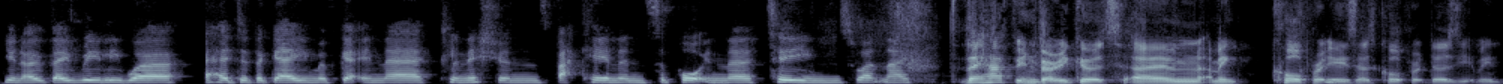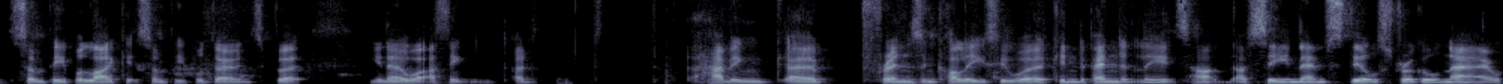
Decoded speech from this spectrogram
You know, they really were ahead of the game of getting their clinicians back in and supporting their teams, weren't they? They have been very good. Um, I mean, corporate is as corporate does. I mean, some people like it, some people don't. But you know what? I think I'd, having uh, friends and colleagues who work independently, it's hard. I've seen them still struggle now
